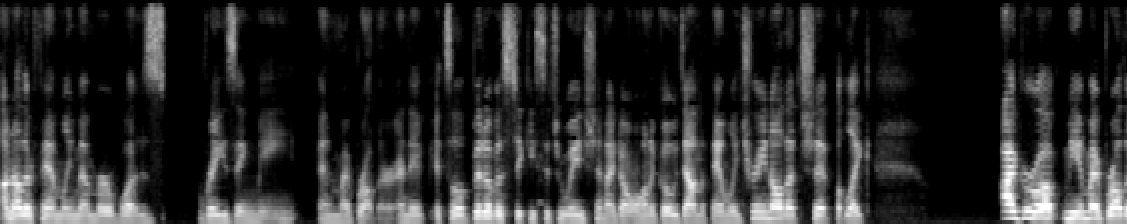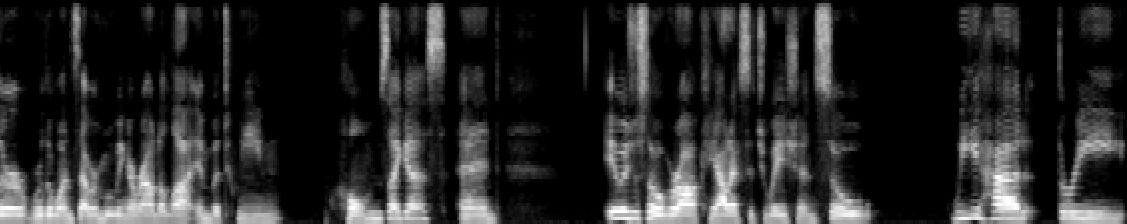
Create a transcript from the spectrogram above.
another family member was raising me and my brother. And it, it's a bit of a sticky situation. I don't want to go down the family tree and all that shit, but like, I grew up, me and my brother were the ones that were moving around a lot in between homes, I guess. And it was just an overall chaotic situation. So we had three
